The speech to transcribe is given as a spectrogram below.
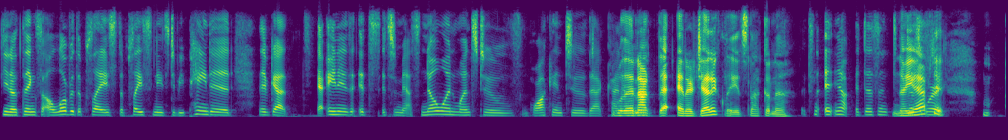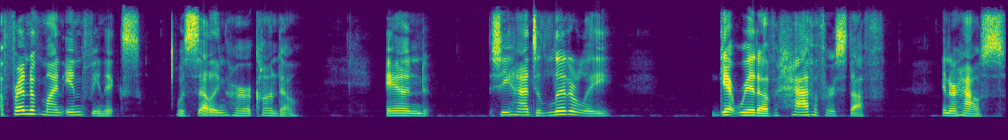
you know, things all over the place. The place needs to be painted. They've got, mean, it's it's a mess. No one wants to walk into that kind well, of. they're a not that energetically. It's not gonna. It's n- it, yeah, it doesn't. No, it you doesn't have work. to. A friend of mine in Phoenix was selling her condo, and she had to literally get rid of half of her stuff in her house.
